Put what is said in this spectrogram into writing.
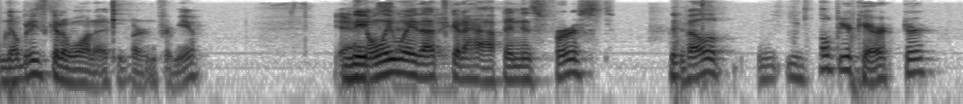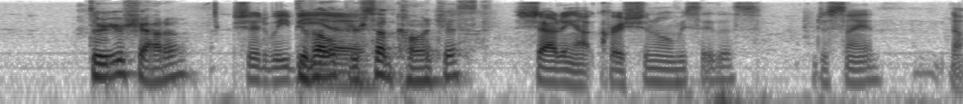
Nobody's going to want to learn from you. Yeah, and the only way that's going to happen is first develop develop your character through your shadow. Should we be develop uh, your subconscious? Shouting out Christian when we say this? I'm just saying. No.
